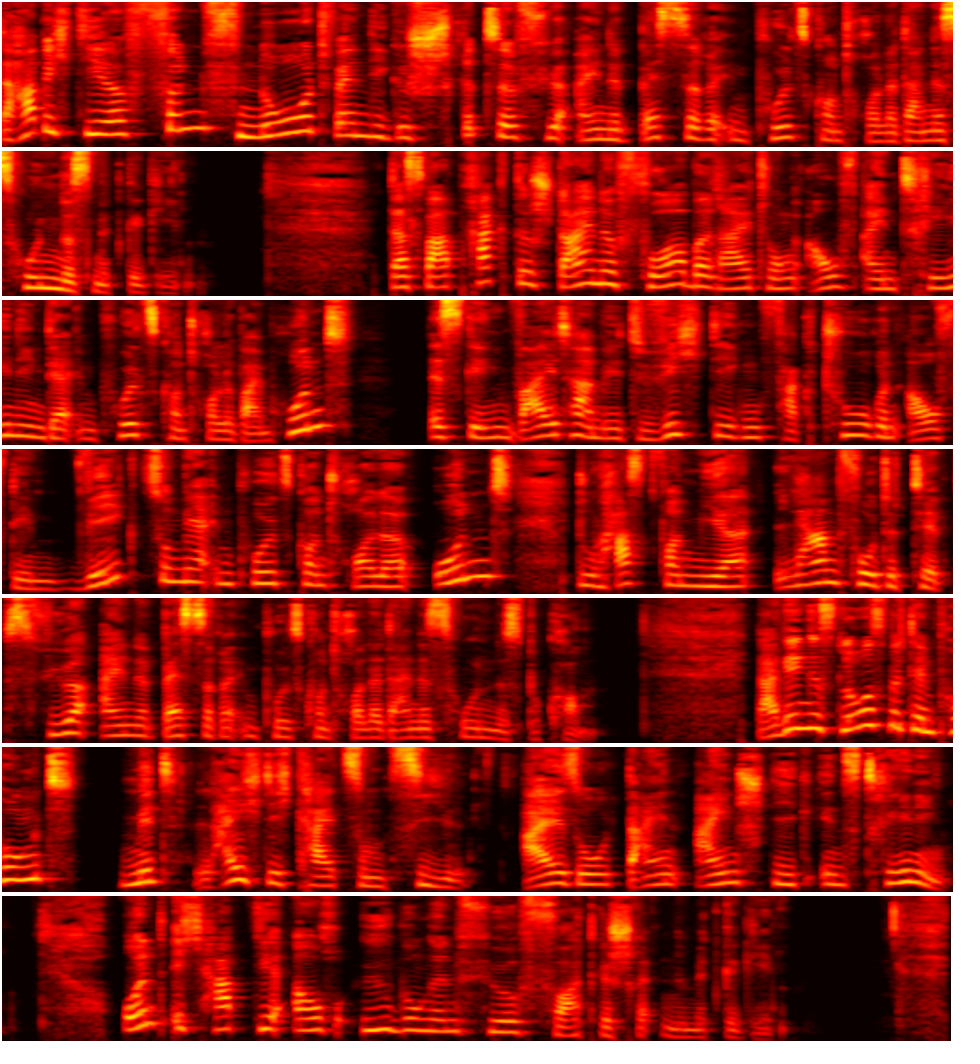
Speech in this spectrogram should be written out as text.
Da habe ich dir fünf notwendige Schritte für eine bessere Impulskontrolle deines Hundes mitgegeben. Das war praktisch deine Vorbereitung auf ein Training der Impulskontrolle beim Hund. Es ging weiter mit wichtigen Faktoren auf dem Weg zu mehr Impulskontrolle und du hast von mir Lernfototipps für eine bessere Impulskontrolle deines Hundes bekommen. Da ging es los mit dem Punkt mit Leichtigkeit zum Ziel, also dein Einstieg ins Training. Und ich habe dir auch Übungen für Fortgeschrittene mitgegeben.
